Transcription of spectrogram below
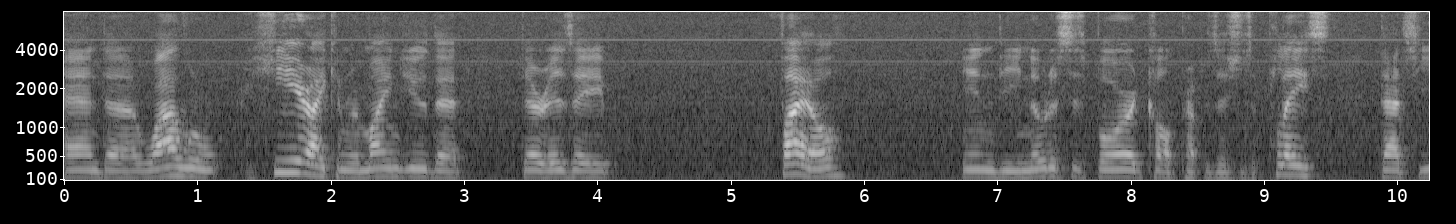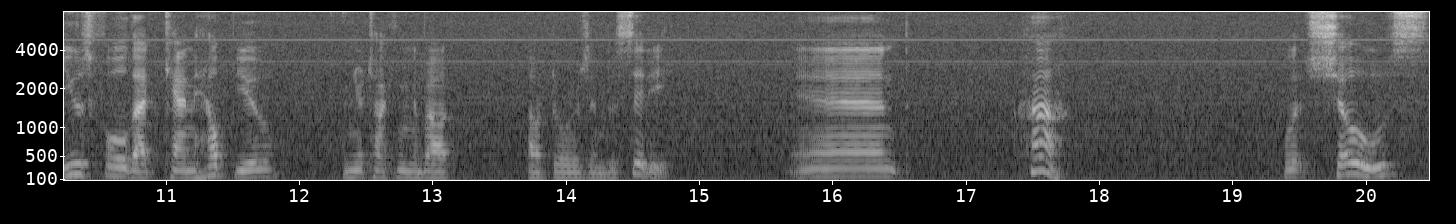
And uh, while we're here, I can remind you that there is a file in the notices board called prepositions of place that's useful, that can help you when you're talking about outdoors in the city. And, huh, well it shows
